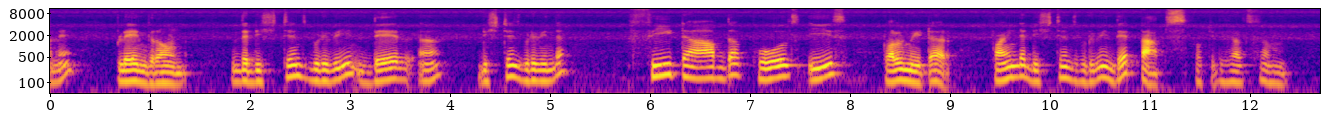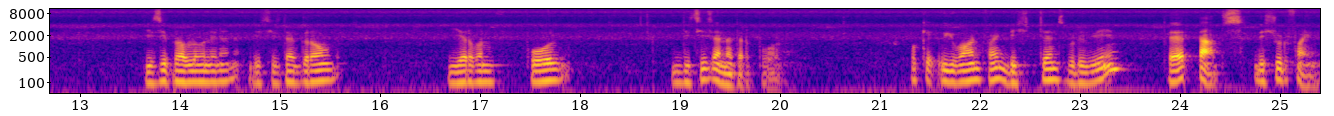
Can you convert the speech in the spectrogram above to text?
on a plain ground the distance between their uh, distance between the theta of the poles is 12 meter find the distance between their tops okay this is also some easy problem this is the ground here one pole this is another pole okay we want find distance between their tops this should find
